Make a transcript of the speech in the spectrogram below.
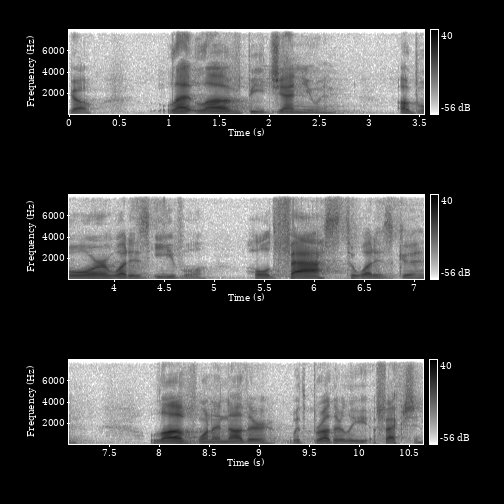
go. Let love be genuine. Abhor what is evil. Hold fast to what is good. Love one another with brotherly affection.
